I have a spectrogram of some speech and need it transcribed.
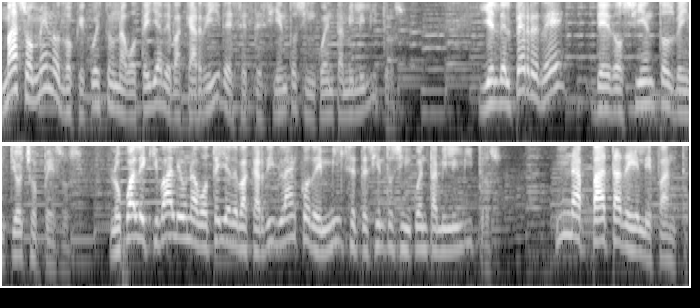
más o menos lo que cuesta una botella de Bacardí de 750 mililitros. Y el del PRD de 228 pesos, lo cual equivale a una botella de Bacardí blanco de 1750 mililitros. Una pata de elefante.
